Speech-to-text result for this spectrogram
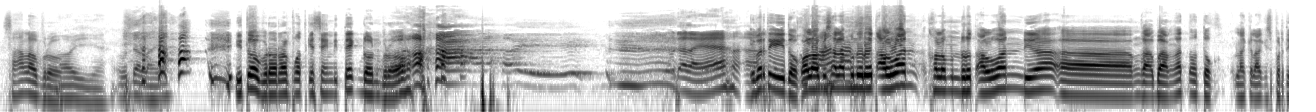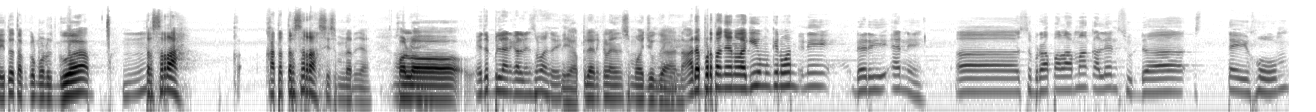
Salah bro. Oh iya, udahlah ya. Itu obrolan podcast yang di take down bro. udahlah ya. Ibaratnya kayak gitu. Kalau misalnya menurut Alwan, kalau menurut Alwan dia eh, nggak banget untuk laki-laki seperti itu, tapi menurut gua Hmm? terserah. Kata terserah sih sebenarnya. Kalau itu pilihan kalian semua sih. ya pilihan kalian semua juga. Oke. Nah, ada pertanyaan lagi mungkin Wan? Ini dari N nih. Eh, seberapa lama kalian sudah stay home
